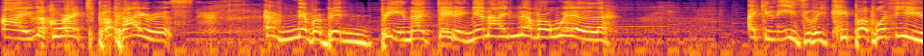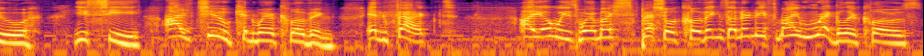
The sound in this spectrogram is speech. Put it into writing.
I, the great Papyrus, have never been beaten at dating and I never will. I can easily keep up with you. You see, I too can wear clothing. In fact, I always wear my special clothing underneath my regular clothes.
